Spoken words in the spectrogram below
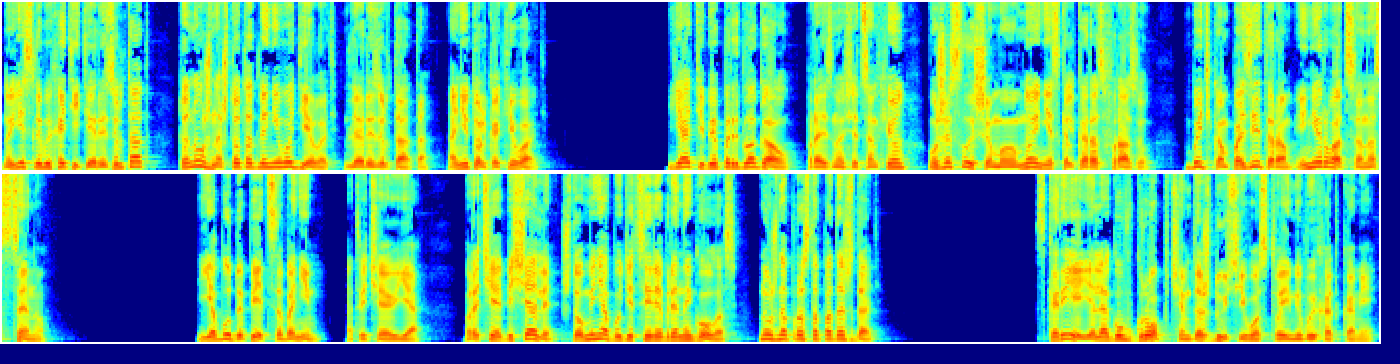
Но если вы хотите результат, то нужно что-то для него делать, для результата, а не только кивать. «Я тебе предлагал», – произносит Санхён, уже слышимую мной несколько раз фразу, «быть композитором и не рваться на сцену». «Я буду петь с Абоним», – отвечаю я. «Врачи обещали, что у меня будет серебряный голос, нужно просто подождать». «Скорее я лягу в гроб, чем дождусь его с твоими выходками»,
